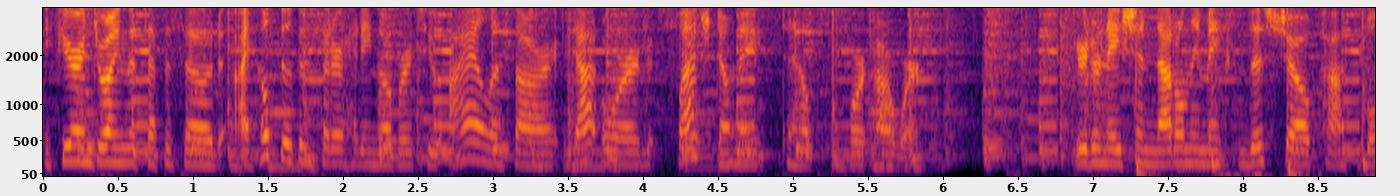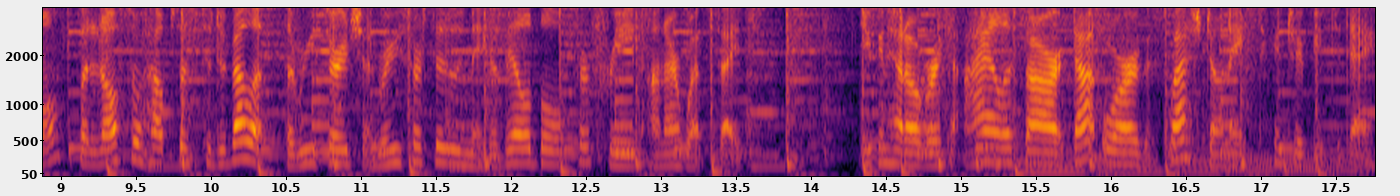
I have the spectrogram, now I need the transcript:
If you're enjoying this episode, I hope you'll consider heading over to ilsr.org/donate to help support our work. Your donation not only makes this show possible, but it also helps us to develop the research and resources we make available for free on our website. You can head over to ilsr.org/donate to contribute today.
